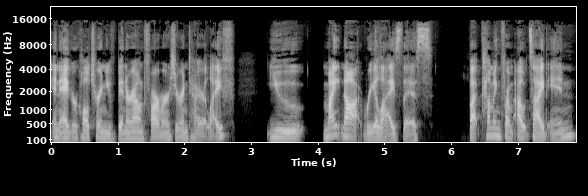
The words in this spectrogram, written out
in agriculture and you've been around farmers your entire life, you might not realize this, but coming from outside in,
